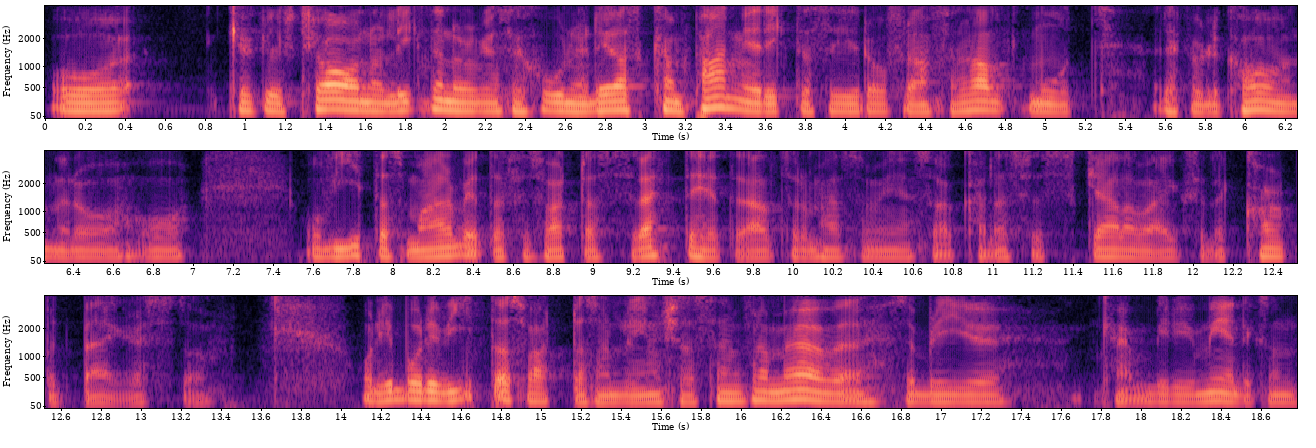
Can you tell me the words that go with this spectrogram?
Och Ku Klux Klan och liknande organisationer, deras kampanjer riktar sig ju då framförallt mot republikaner och, och, och, vita som arbetar för svartas rättigheter. Alltså de här som vi sa kallas för scalawags eller carpetbaggers. Då. Och det är både vita och svarta som lynchas. Sen framöver så blir, ju, kan, blir det ju mer liksom,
